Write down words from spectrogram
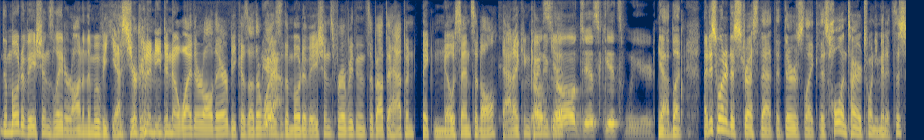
the motivations later on in the movie. Yes, you're going to need to know why they're all there because otherwise Yeah. the motivations for everything that's about to happen make no sense at all. That I can kind of it get. all just gets weird. Yeah, but I just wanted to stress that that there's like this whole entire 20 minutes. This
